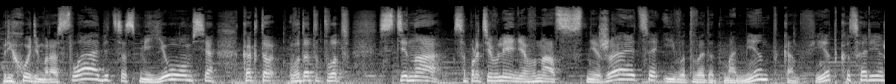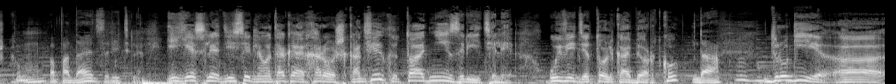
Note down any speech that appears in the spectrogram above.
приходим расслабиться, смеемся, как-то вот этот вот стена сопротивления в нас снижается, и вот в этот момент конфетка с орешком попадает в зрителя. И если действительно вот такая хорошая конфетка, то одни зрители увидят только обертку, Да, другие э,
